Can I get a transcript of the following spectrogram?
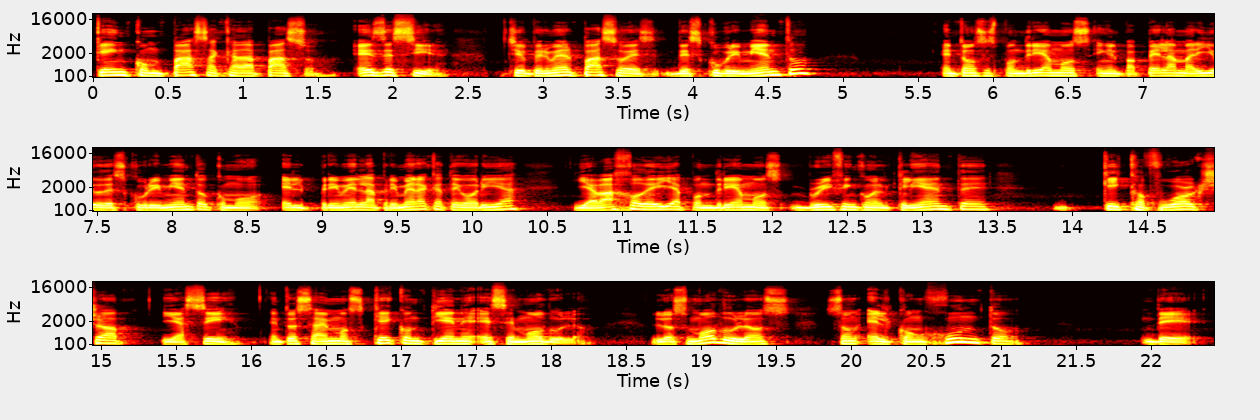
qué encompasa cada paso. Es decir, si el primer paso es descubrimiento, entonces pondríamos en el papel amarillo descubrimiento como el primer, la primera categoría y abajo de ella pondríamos briefing con el cliente, Kickoff Workshop y así. Entonces sabemos qué contiene ese módulo. Los módulos son el conjunto de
